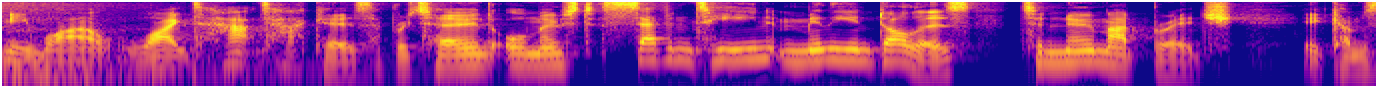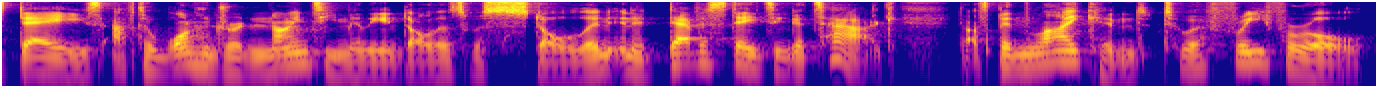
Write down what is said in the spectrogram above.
Meanwhile, white hat hackers have returned almost $17 million to Nomad Bridge. It comes days after $190 million was stolen in a devastating attack that's been likened to a free for all.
